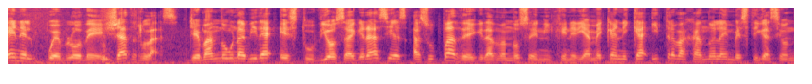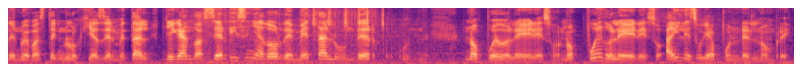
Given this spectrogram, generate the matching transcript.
en el pueblo de Schadlas, llevando una vida estudiosa gracias a su padre graduándose en ingeniería mecánica y trabajando en la investigación de nuevas tecnologías del metal, llegando a ser diseñador de Metal Under... No puedo leer eso, no puedo leer eso, ahí les voy a poner el nombre.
